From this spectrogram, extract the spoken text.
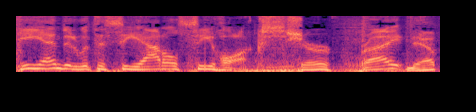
He ended with the Seattle Seahawks. Sure. Right? Yep.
